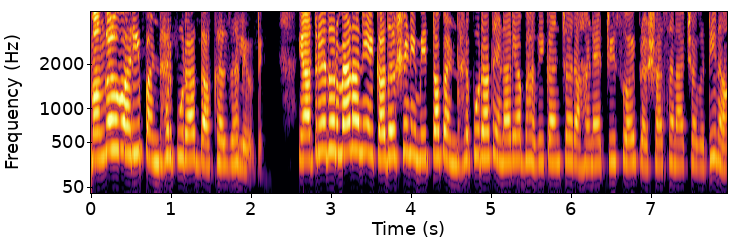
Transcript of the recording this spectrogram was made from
मंगळवारी पंढरपुरात दाखल झाले होते. यात्रेदरम्यान आणि एकादशी निमित्त पंढरपुरात येणाऱ्या भाविकांच्या राहण्याची सोय प्रशासनाच्या वतीनं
